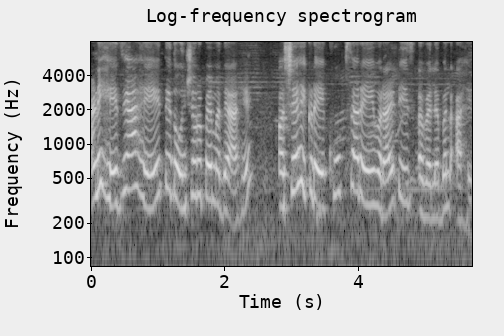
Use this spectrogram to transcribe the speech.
आणि हे जे आहे ते दोनशे रुपयेमध्ये आहे. असे इकडे खूप सारे व्हरायटीज अवेलेबल आहेत.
